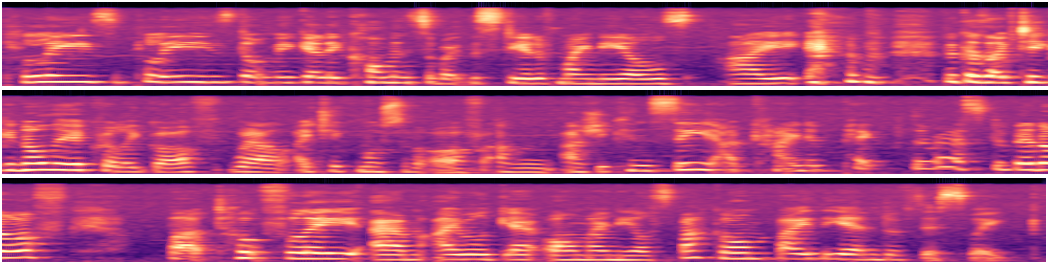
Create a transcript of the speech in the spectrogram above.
please, please don't make any comments about the state of my nails. I, because I've taken all the acrylic off, well, I took most of it off and as you can see, I've kind of picked the rest of it off but hopefully um, I will get all my nails back on by the end of this week.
